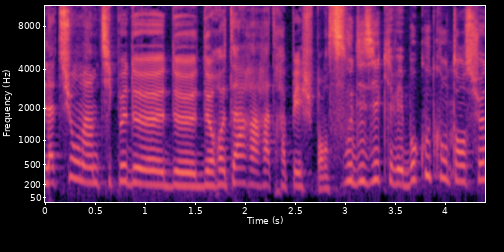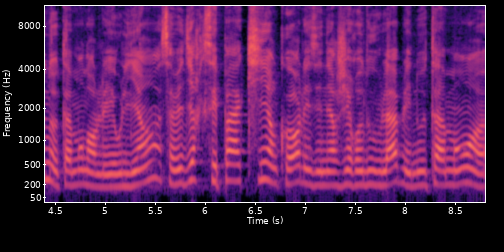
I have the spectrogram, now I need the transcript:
là-dessus, on a un petit peu de, retard à rattraper, je pense. Vous disiez qu'il y avait beaucoup de contentieux, notamment dans l'éolien. Ça veut dire que ce n'est pas acquis encore, les énergies renouvelables, et notamment euh,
